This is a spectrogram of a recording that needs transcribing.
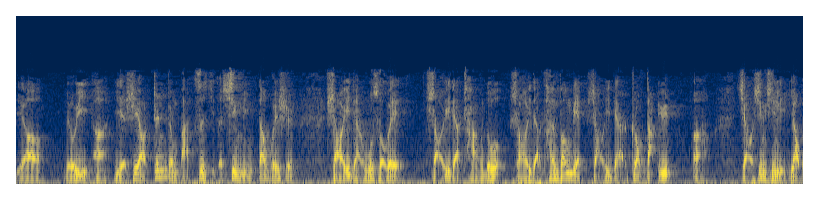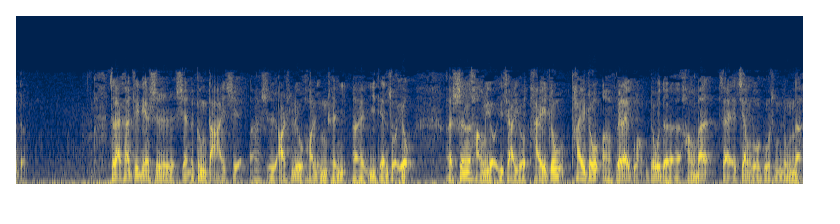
也要留意啊，也是要真正把自己的性命当回事，少一点无所谓，少一点差不多，少一点贪方便，少一点撞大运啊！侥幸心理要不得。再来看这件事显得更大一些啊，是二十六号凌晨呃一点左右。呃，深航有一架由台州、台州啊飞来广州的航班，在降落过程中呢，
